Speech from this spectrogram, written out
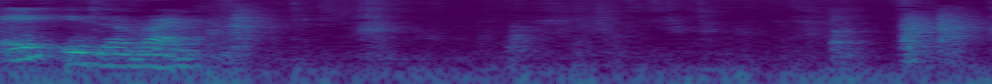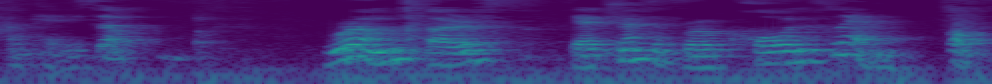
8 is uh, right. Okay, so warm earth that transfer cold phlegm. Oh,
